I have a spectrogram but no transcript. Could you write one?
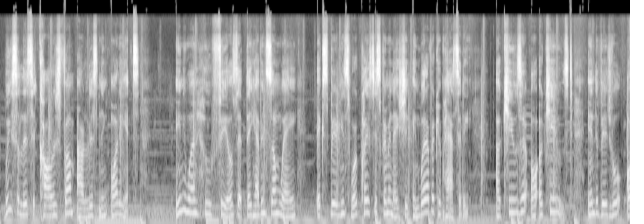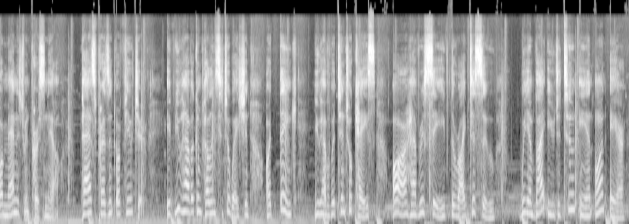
We solicit callers from our listening audience. Anyone who feels that they have in some way experienced workplace discrimination in whatever capacity, accuser or accused, individual or management personnel, past, present, or future. If you have a compelling situation or think you have a potential case or have received the right to sue, we invite you to tune in on air,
